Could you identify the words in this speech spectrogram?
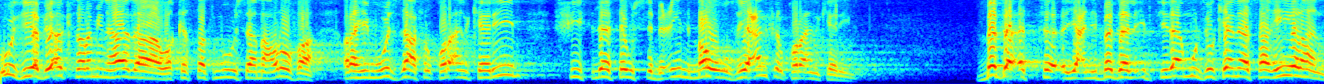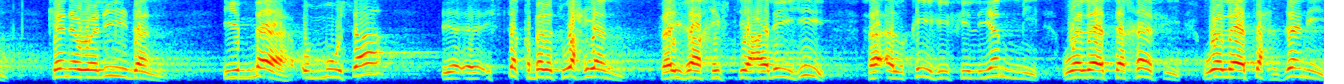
أوذي بأكثر من هذا وقصة موسى معروفة. راهي موزع في القرآن الكريم في 73 موضعا في القرآن الكريم. بدأت يعني بدأ الابتلاء منذ كان صغيرا كان وليدا. إماه أم موسى استقبلت وحيا. فإذا خفت عليه فألقيه في اليم ولا تخافي ولا تحزني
